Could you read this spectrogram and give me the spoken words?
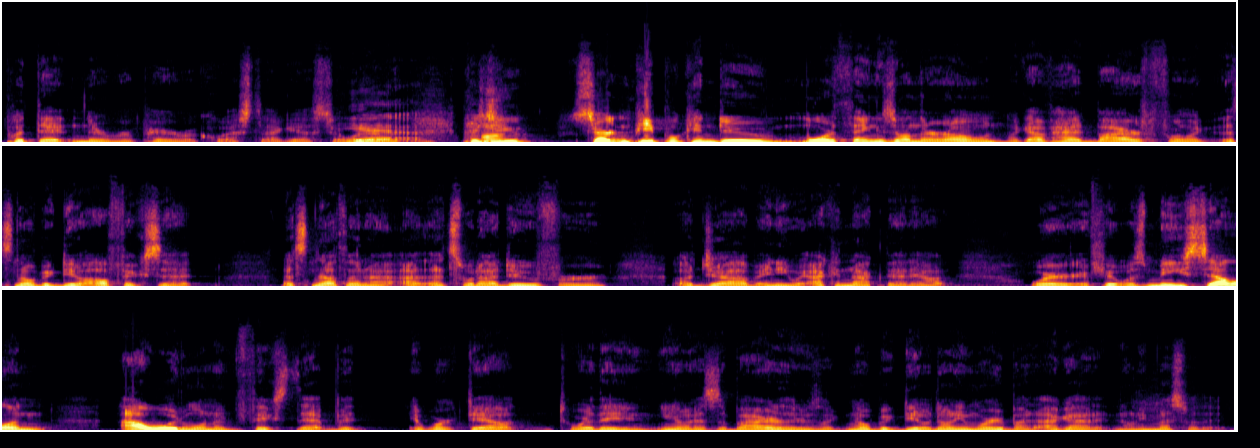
put that in their repair request, I guess, or whatever. Yeah. Because you certain people can do more things on their own. Like I've had buyers before, like that's no big deal. I'll fix that. That's nothing. I, I, that's what I do for a job anyway. I can knock that out. Where if it was me selling, I would want to fix that, but it worked out to where they, you know, as the buyer, there's like no big deal. Don't even worry about it. I got it. Don't even mess with it.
